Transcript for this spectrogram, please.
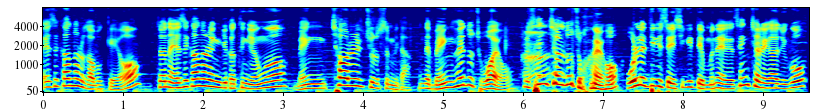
에스카노를 가볼게요. 저는 에스카노 같은 경우 맹철을 주로 씁니다. 근데 맹회도 좋아요. 그리고 생철도 좋아요. 원래 딜이 세시기 때문에 생철 해가지고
